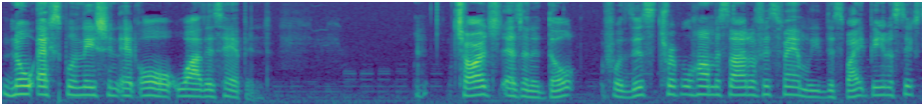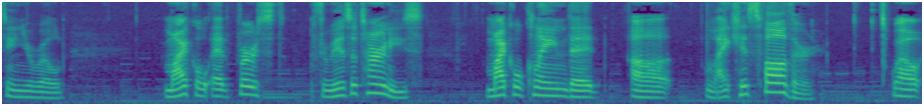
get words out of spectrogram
no explanation at all why this happened charged as an adult for this triple homicide of his family, despite being a 16 year old. Michael, at first, through his attorneys, Michael claimed that, uh, like his father, well,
